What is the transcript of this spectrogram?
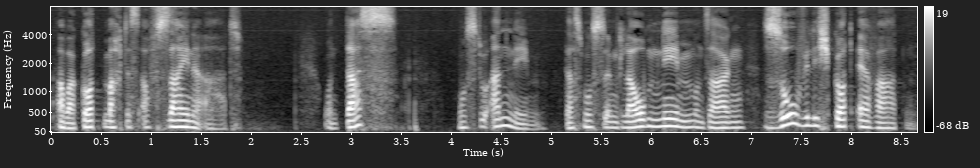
Aber Gott macht es auf seine Art. Und das musst du annehmen. Das musst du im Glauben nehmen und sagen, so will ich Gott erwarten.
